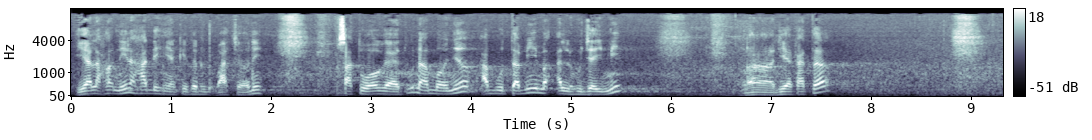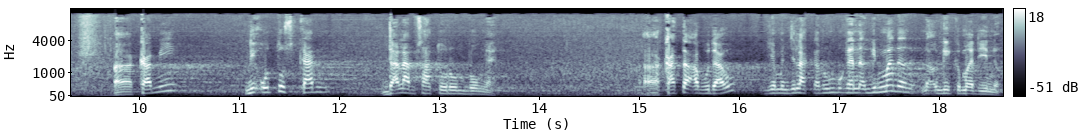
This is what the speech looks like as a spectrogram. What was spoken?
ialah inilah hadis yang kita duduk baca ni satu orang tu namanya Abu Tamim Al-Hujaimi. Ha, dia kata ha, kami diutuskan dalam satu rumbungan ha, kata Abu Daud dia menjelaskan rumbungan nak pergi mana? Nak pergi ke Madinah.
